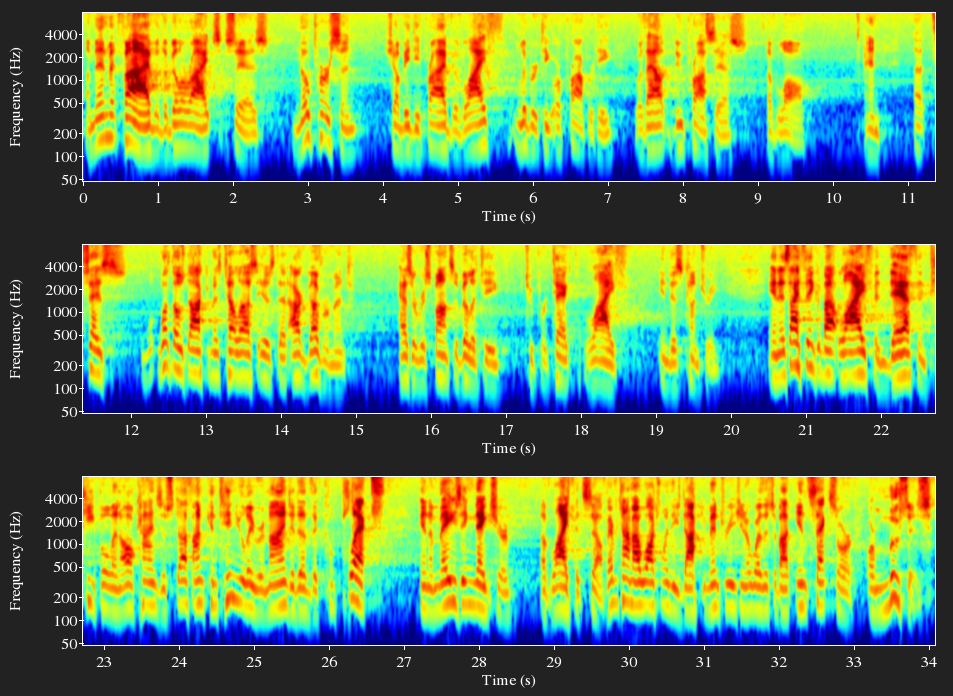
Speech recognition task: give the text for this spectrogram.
Amendment 5 of the Bill of Rights says, No person shall be deprived of life, liberty, or property without due process of law. And uh, says what those documents tell us is that our government has a responsibility to protect life in this country. And as I think about life and death and people and all kinds of stuff, I'm continually reminded of the complex and amazing nature of life itself. Every time I watch one of these documentaries, you know, whether it's about insects or, or mooses,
